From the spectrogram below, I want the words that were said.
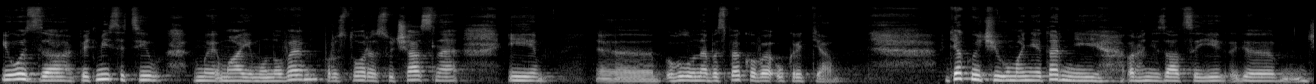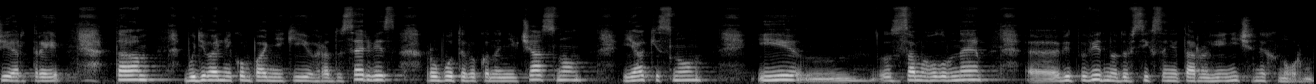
І ось за 5 місяців ми маємо нове, просторе, сучасне і е, головне безпекове укриття. Дякуючи гуманітарній організації е, GR3 та будівельній компанії «Київградосервіс» роботи виконані вчасно, якісно і саме головне е, відповідно до всіх санітарно-гігієнічних норм.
